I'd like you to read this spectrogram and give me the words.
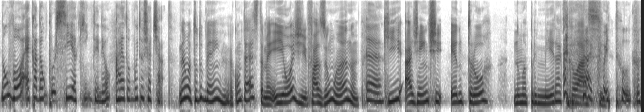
Não vou. É cada um por si aqui, entendeu? Ai, eu tô muito chateada. Não, é tudo bem. Acontece também. E hoje faz um ano É. que a gente entrou numa primeira classe. foi tudo.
